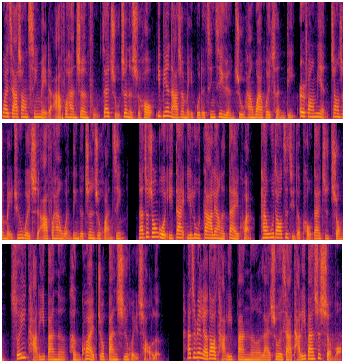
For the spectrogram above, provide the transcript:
外加上亲美的阿富汗政府在主政的时候，一边拿着美国的经济援助和外汇存底，二方面仗着美军维持阿富汗稳定的政治环境，拿着中国“一带一路”大量的贷款贪污到自己的口袋之中，所以塔利班呢很快就班师回朝了。那这边聊到塔利班呢，来说一下塔利班是什么。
